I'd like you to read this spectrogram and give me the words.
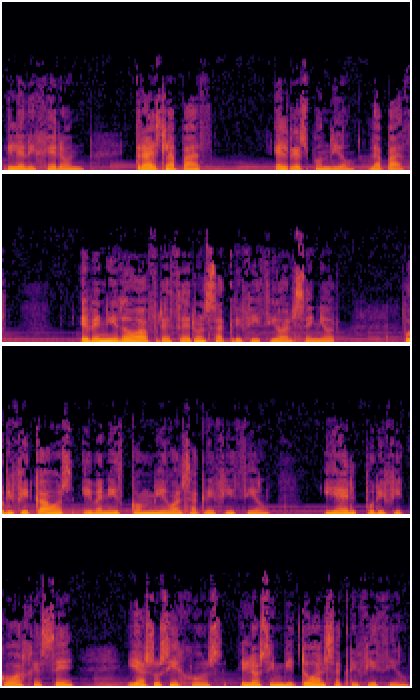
y le dijeron, ¿Traes la paz? Él respondió, la paz. He venido a ofrecer un sacrificio al Señor. Purificaos y venid conmigo al sacrificio. Y él purificó a Jesé y a sus hijos y los invitó al sacrificio.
